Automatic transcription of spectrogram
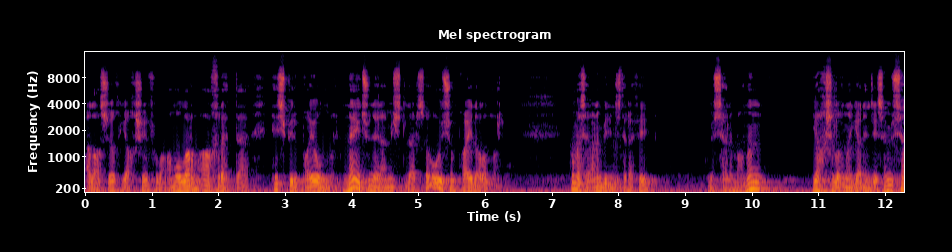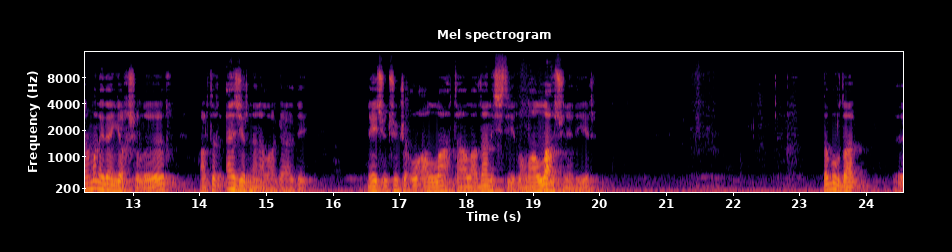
Əlaşıq, yaxşı falan. Amma onların axirətdə heç bir payı olmur. Nə üçün eləmişdilərsə, o üçün payı da alırlar. Bu məsələnin birinci tərəfi müsəlmanın yaxşılığına gəlincə isə müsəlman edən yaxşılıq artıq əcrlə əlaqəlidir. Nə üçün? Çünki o Allah Taala'dan istəyir və onu Allah üçün eləyir. Və burada e,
